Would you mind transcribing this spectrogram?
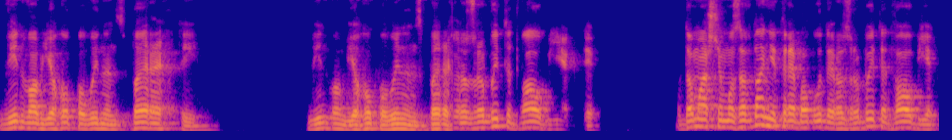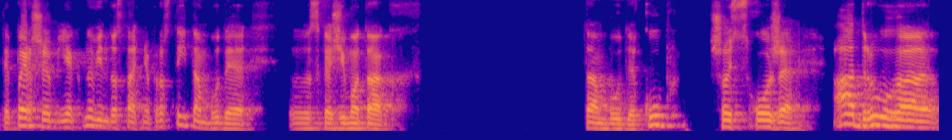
Він вам його повинен зберегти. Він вам його повинен зберегти. Розробити два об'єкти. В домашньому завданні треба буде розробити два об'єкти. Перший об'єкт, ну він достатньо простий, там буде, е, скажімо так, там буде куб, щось схоже. А друга,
